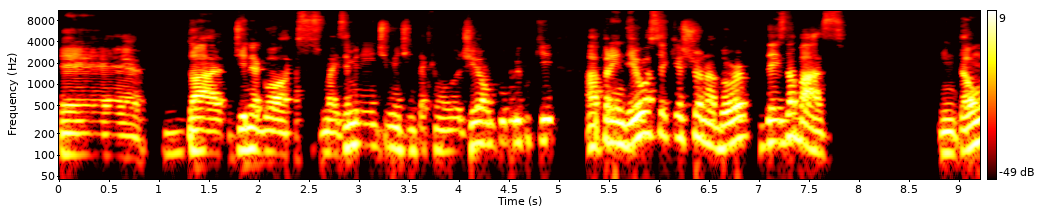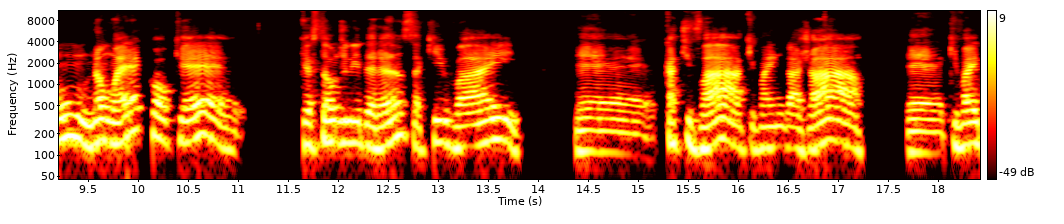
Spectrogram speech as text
é, da, de negócios, mas eminentemente em tecnologia, é um público que aprendeu a ser questionador desde a base. Então, não é qualquer questão de liderança que vai é, cativar, que vai engajar, é, que vai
